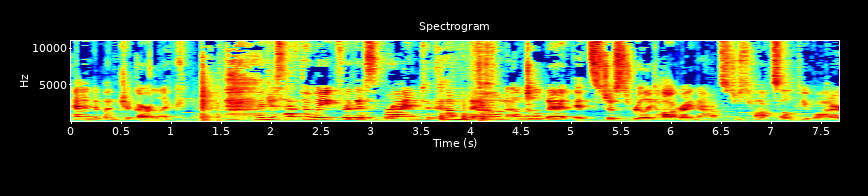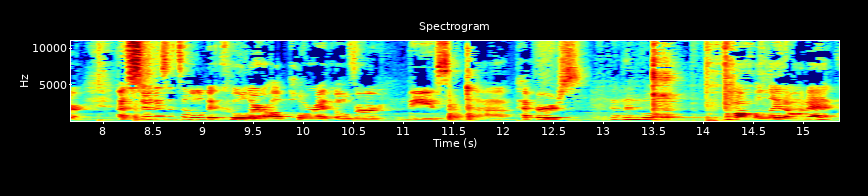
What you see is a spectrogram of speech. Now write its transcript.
and a bunch of garlic. I just have to wait for this brine to come down a little bit. It's just really hot right now. It's just hot, salty water. As soon as it's a little bit cooler, I'll pour it over these uh, peppers and then we'll pop a lid on it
